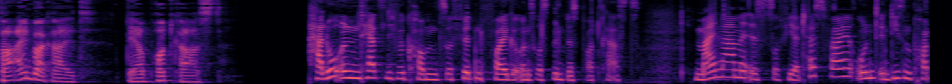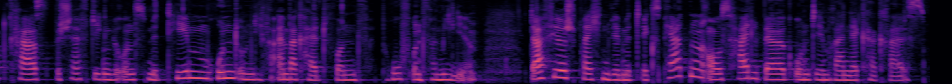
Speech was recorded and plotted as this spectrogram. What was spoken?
Vereinbarkeit, der Podcast. Hallo und herzlich willkommen zur vierten Folge unseres Bündnis-Podcasts. Mein Name ist Sophia Tesfay und in diesem Podcast beschäftigen wir uns mit Themen rund um die Vereinbarkeit von Beruf und Familie. Dafür sprechen wir mit Experten aus Heidelberg und dem Rhein-Neckar-Kreis.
